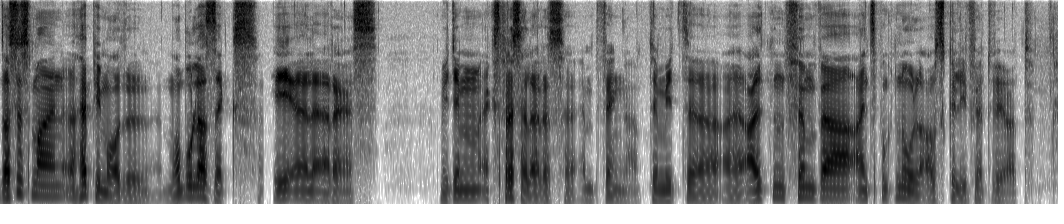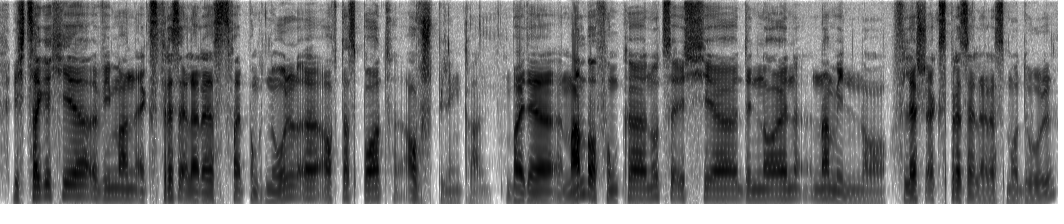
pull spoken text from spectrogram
Das ist mein Happy Model Mobula 6 ELRS mit dem Express LRS Empfänger, der mit der alten Firmware 1.0 ausgeliefert wird. Ich zeige hier, wie man Express LRS 2.0 auf das Board aufspielen kann. Bei der Mambo Funker nutze ich hier den neuen Namino Flash Express LRS Modul,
